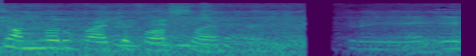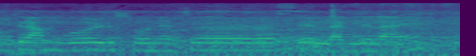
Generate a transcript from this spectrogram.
शंभर रुपयाचे पर्स आहे इकडे एक ग्राम गोल्ड सोन्याचं सेल लागलेलं आहे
